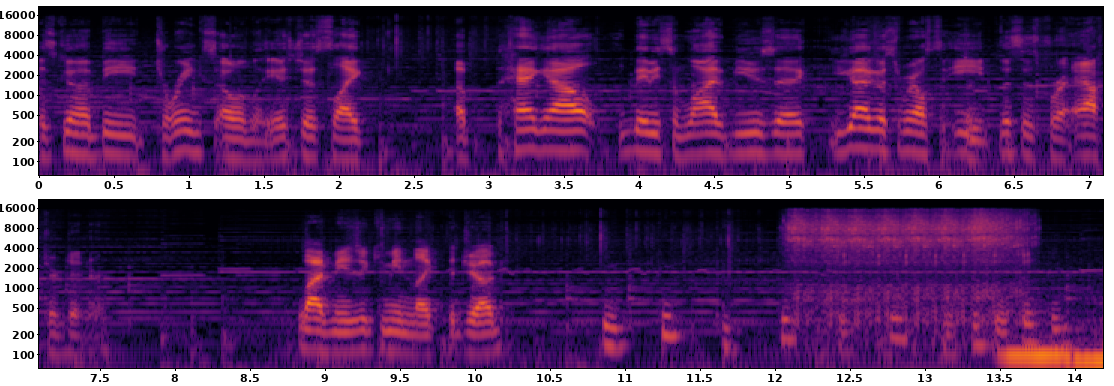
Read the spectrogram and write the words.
is going to be drinks only. It's just like a hangout, maybe some live music. You gotta go somewhere else to eat. This is for after dinner. Live music, you mean like the jug?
